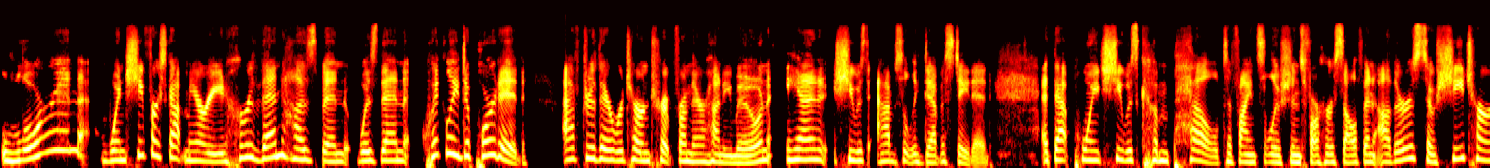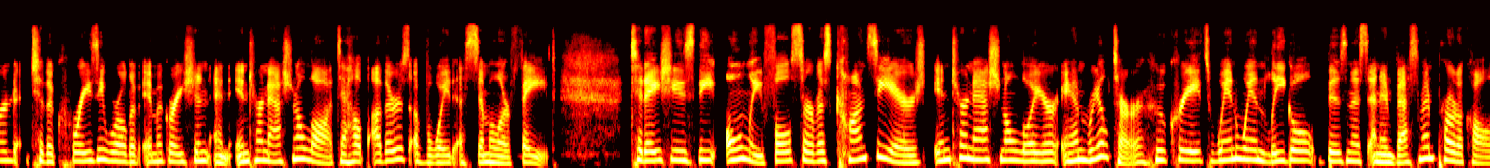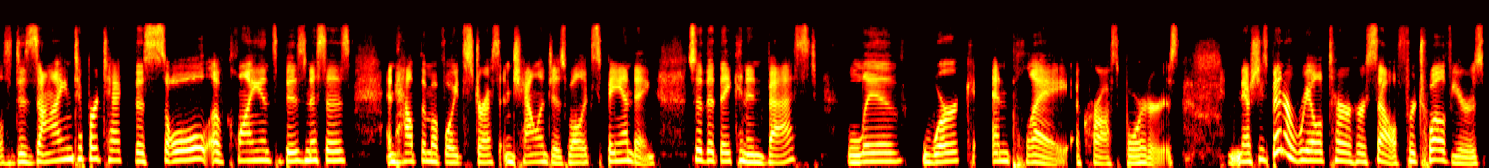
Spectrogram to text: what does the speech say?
Lauren, when she first got married, her then husband was then quickly deported after their return trip from their honeymoon, and she was absolutely devastated. At that point, she was compelled to find solutions for herself and others. So she turned to the crazy world of immigration and international law to help others avoid a similar fate. Today, she's the only full service concierge international lawyer and realtor who creates win win legal, business, and investment protocols designed to protect the soul of clients' businesses and help them avoid stress and challenges while expanding so that they can invest, live, work, and play across borders. Now, she's been a realtor herself for 12 years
